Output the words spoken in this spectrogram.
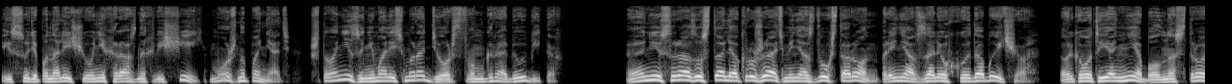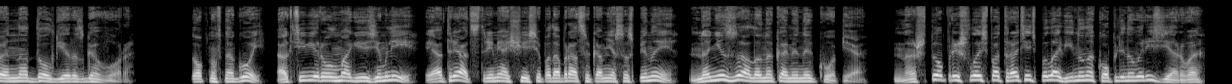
и, судя по наличию у них разных вещей, можно понять, что они занимались мародерством, грабя убитых. Они сразу стали окружать меня с двух сторон, приняв за легкую добычу. Только вот я не был настроен на долгий разговор. Топнув ногой, активировал магию земли, и отряд, стремящийся подобраться ко мне со спины, нанизало на каменные копья. На что пришлось потратить половину накопленного резерва,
